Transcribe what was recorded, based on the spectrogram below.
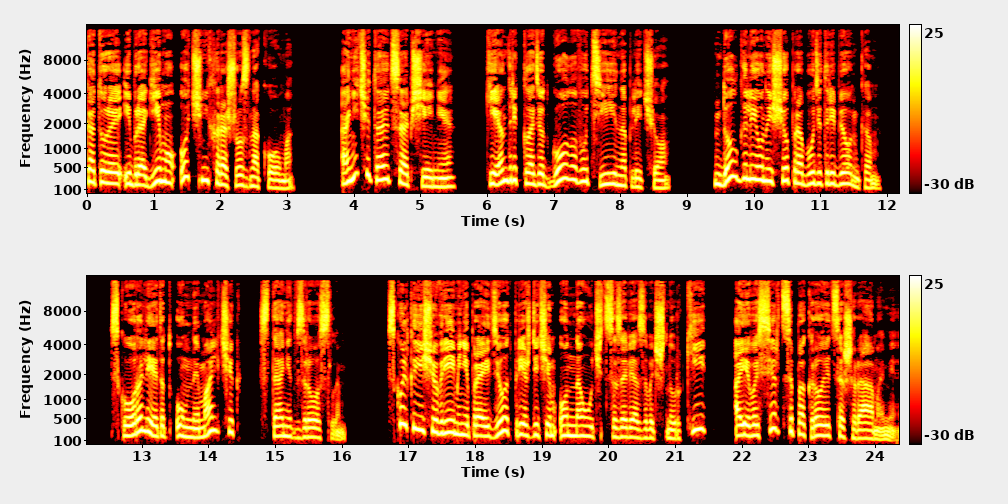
которая Ибрагиму очень хорошо знакома. Они читают сообщение. Кендрик кладет голову Ти на плечо. Долго ли он еще пробудет ребенком? Скоро ли этот умный мальчик станет взрослым? Сколько еще времени пройдет, прежде чем он научится завязывать шнурки, а его сердце покроется шрамами?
